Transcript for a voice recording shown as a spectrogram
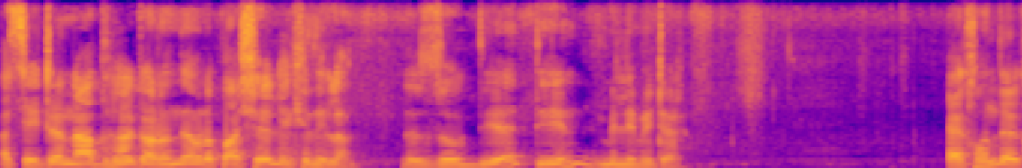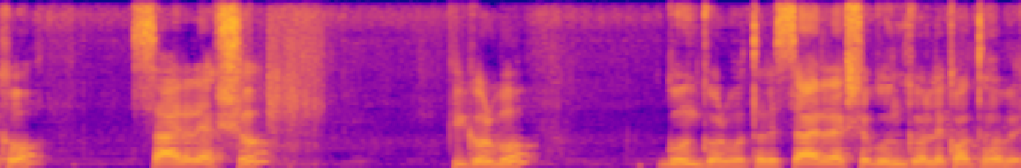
আচ্ছা এটা না ধরার কারণে আমরা পাশে লিখে দিলাম। যোগ দিয়ে তিন মিলিমিটার। এখন দেখো চারের একশো কী করব? গুণ করব। তাহলে চারের একশো গুণ করলে কত হবে?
